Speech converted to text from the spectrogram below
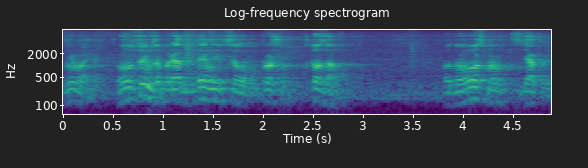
Немає. Голосуємо за порядок денний в цілому. Прошу. Хто за? Одноголосно. Дякую.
